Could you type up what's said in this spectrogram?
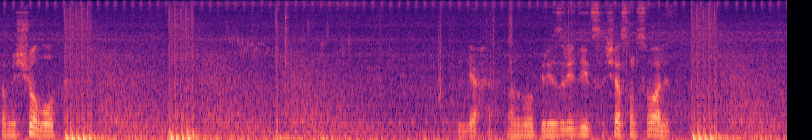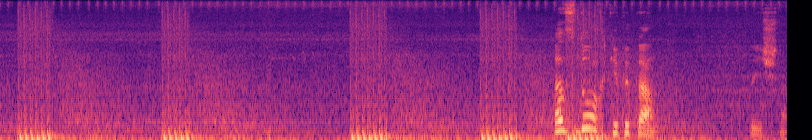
Там еще лодка. Бляха, надо было перезарядиться. Сейчас он свалит. Да сдохни ты там. Отлично.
